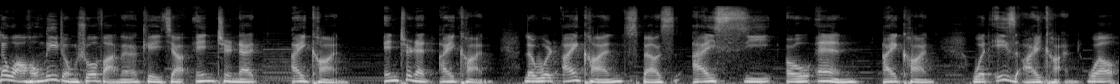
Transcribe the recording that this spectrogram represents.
那网红的一种说法呢，可以叫 Internet icon。internet icon. The word icon spells I C O N, icon. What is icon? Well,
